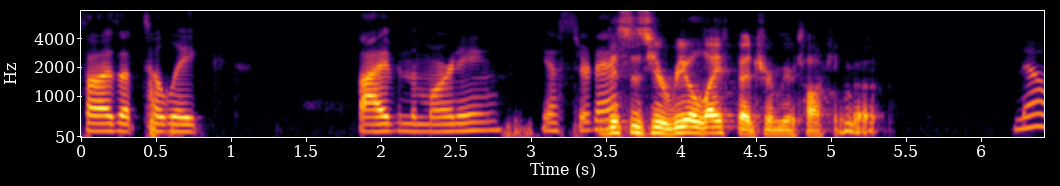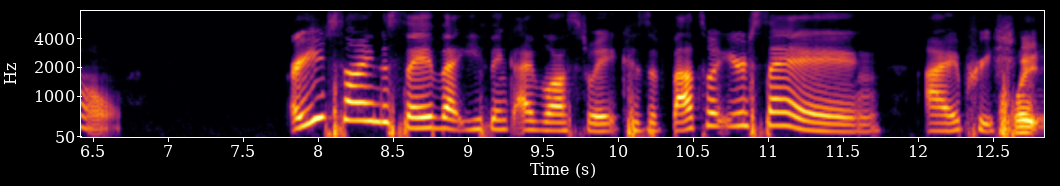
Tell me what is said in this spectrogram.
So I was up till like five in the morning yesterday. This is your real life bedroom you're talking about. No. Are you trying to say that you think I've lost weight? Because if that's what you're saying, I appreciate Wait,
